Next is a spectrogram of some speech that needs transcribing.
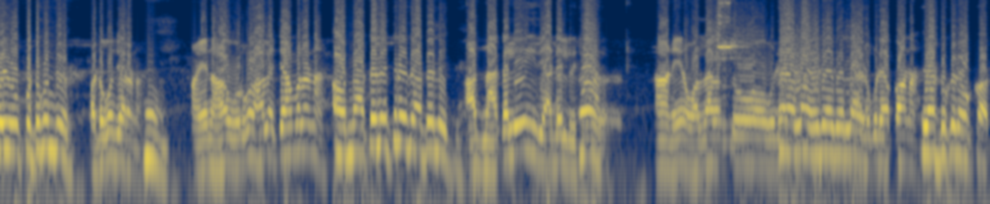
ಇವ್ ಪಟ್ಕೊಂಡೇವ್ರಿ ಪಟ್ಕೊಂಜಾರಣ್ಣ ಹ್ಮ್. ಏನ್ ಊರ್ಗಳು ಹಾಲು ಹಚ್ಚಿ ಆಮಲಣ್ಣ ನಾಟಲ್ ಐತ್ರಿ ಅದ್ ಅಟಲ್ ಐತಿ ಅದ್ ನಾಲ್ಕಲ್ಲಿ ಇದು ರೀ. ಹಾ. ನೀನ್ ಹೊಲ್ದಾಗಂತೂ ಹೊಡಿ ಎಲ್ಲ ಹೊಡ್ಯಾಡಿಲ್ಲ ಎರಡು ಕಡೆ ಹಾಕೋಣ ಎರಡು ಕಡೆ ಹೋಗ್ತಾರ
